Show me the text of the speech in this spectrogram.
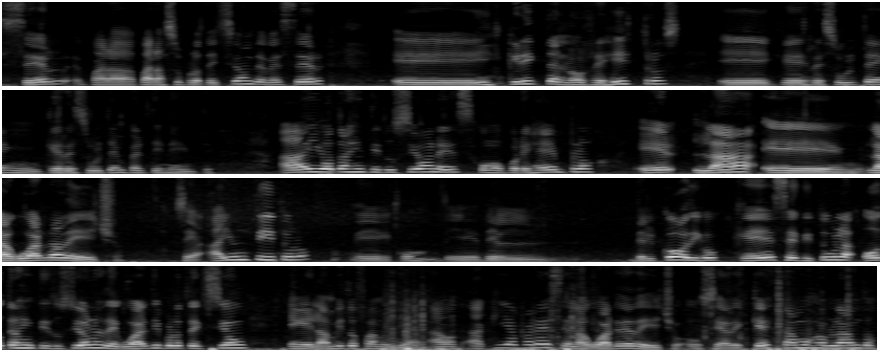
ser, para, para, su protección, debe ser inscrita en los registros eh, que, resulten, que resulten pertinentes. Hay otras instituciones, como por ejemplo la, eh, la guarda de hecho. O sea, hay un título eh, del, del código que se titula Otras instituciones de guardia y protección en el ámbito familiar. Aquí aparece la guardia de hecho, o sea, ¿de qué estamos hablando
